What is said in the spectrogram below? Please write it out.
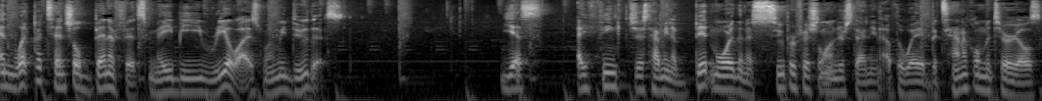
and what potential benefits may be realized when we do this. Yes, I think just having a bit more than a superficial understanding of the way botanical materials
